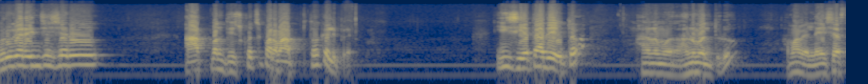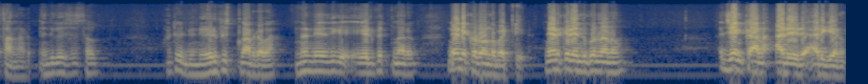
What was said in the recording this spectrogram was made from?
గురువుగారు ఏం చేశారు? ఆత్మను తీసుకొచ్చి పరమాత్మతో కలిపారు. ఈ సీతాదేవితో హనుమ హనుమంతుడు అమ్మ వెళ్ళి వేసేస్తా అన్నాడు. ఎందుకు వేసేస్తావు? అంటే నేను ఏడిపిస్తున్నారు కదా నన్ను ఎందుకు ఏడిపిస్తున్నారు? నేను ఇక్కడ ఉండబట్టి నేను ఇక్కడ ఎందుకున్నాను జింకాన అడి అడిగాను.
